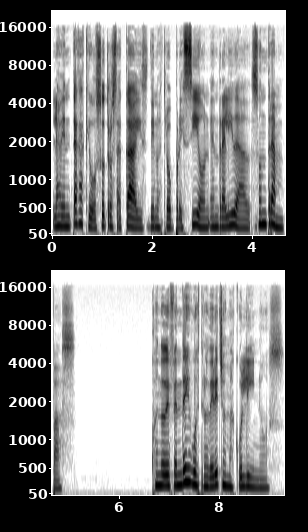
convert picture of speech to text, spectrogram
las ventajas que vosotros sacáis de nuestra opresión en realidad son trampas. Cuando defendéis vuestros derechos masculinos,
